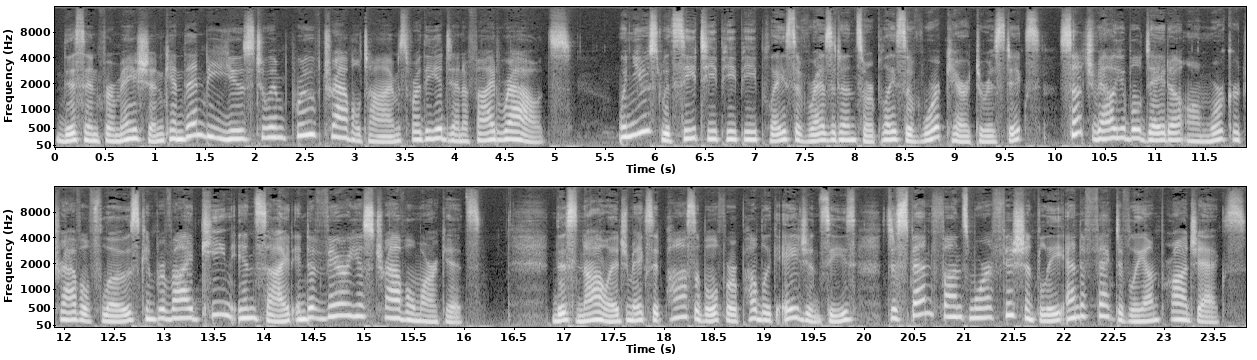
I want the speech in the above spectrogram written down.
This information can then be used to improve travel times for the identified routes. When used with CTPP place of residence or place of work characteristics, such valuable data on worker travel flows can provide keen insight into various travel markets. This knowledge makes it possible for public agencies to spend funds more efficiently and effectively on projects.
